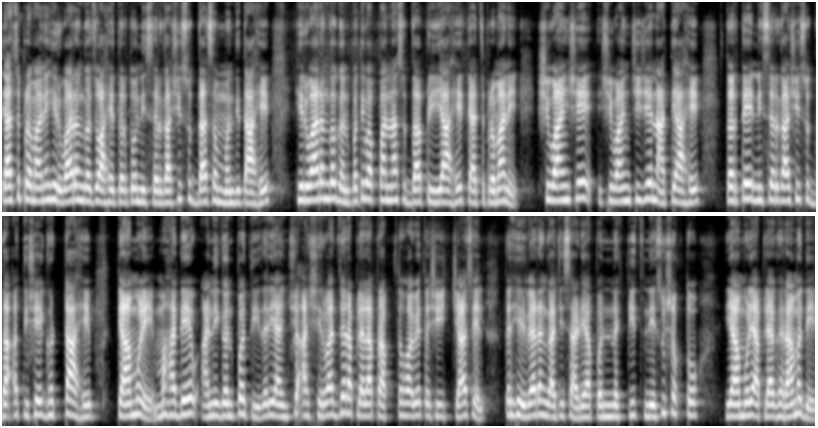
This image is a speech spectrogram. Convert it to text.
त्याचप्रमाणे हिरवा रंग जो आहे तर तो निसर्गाशी सुद्धा संबंधित आहे. हिरवा रंग गणपती बाप्पांना सुद्धा प्रिय आहे. त्याचप्रमाणे शिवांशे शिवांची जे नाते आहे तर ते निसर्गाशी सुद्धा अतिशय घट्ट आहे. त्यामुळे महादेव आणि गणपती तर यांचे आशीर्वाद जर आपल्याला प्राप्त व्हावे तशी इच्छा असेल तर हिरव्या रंगाची साडी आपण नक्कीच नेसू शकतो. यामुळे आपल्या घरामध्ये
